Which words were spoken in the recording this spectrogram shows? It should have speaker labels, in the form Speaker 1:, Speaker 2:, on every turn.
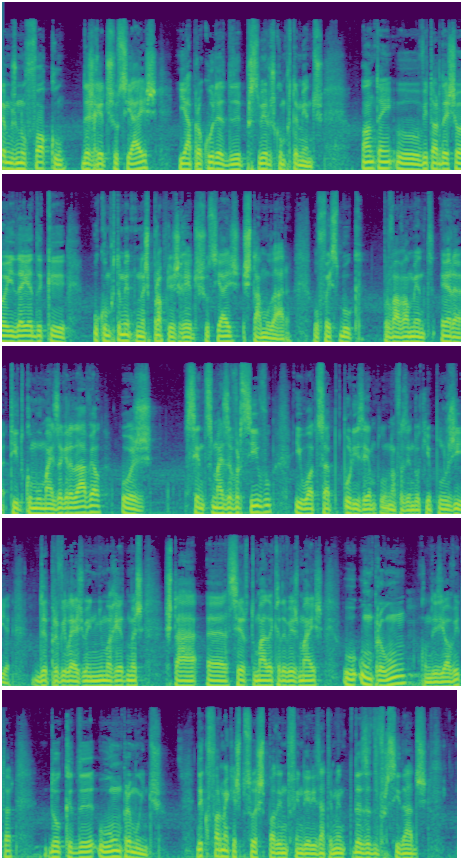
Speaker 1: estamos no foco das redes sociais e à procura de perceber os comportamentos. Ontem o Vitor deixou a ideia de que o comportamento nas próprias redes sociais está a mudar. O Facebook provavelmente era tido como o mais agradável, hoje sente-se mais aversivo e o WhatsApp, por exemplo, não fazendo aqui apologia de privilégio em nenhuma rede, mas está a ser tomada cada vez mais o um para um, como dizia o Vitor, do que de o um para muitos. De que forma é que as pessoas se podem defender exatamente das adversidades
